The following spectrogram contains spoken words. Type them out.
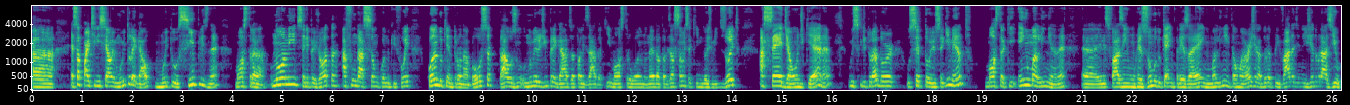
Uh, essa parte inicial é muito legal, muito simples, né? Mostra o nome, CNPJ, a fundação, quando que foi, quando que entrou na bolsa, tá? Os, o número de empregados atualizado aqui mostra o ano né, da atualização, isso aqui em 2018. A sede aonde que é, né? O escriturador, o setor e o segmento. Mostra aqui em uma linha, né? É, eles fazem um resumo do que a empresa é em uma linha, então, maior geradora privada de energia do Brasil,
